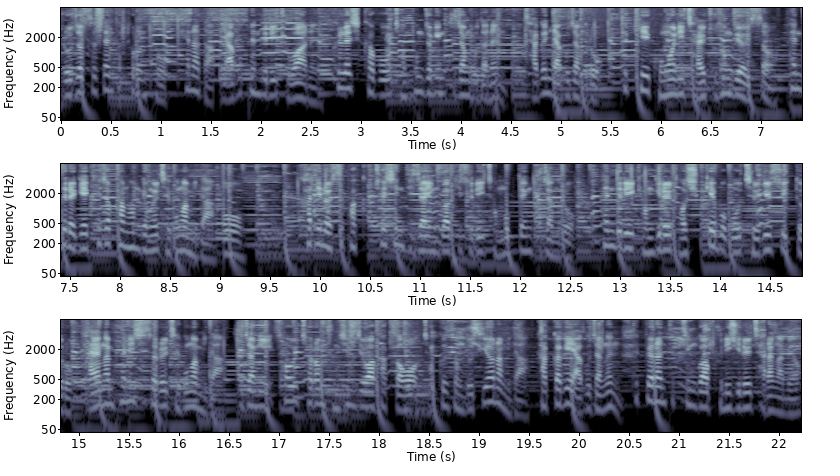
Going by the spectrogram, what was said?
로저스 센터 토론토, 캐나다 야구 팬들이 좋아하는 클래식하고 전통적인 구장보다는 작은 야구장으로 특히 공원이 잘 조성되어 있어 팬들에게 쾌적한 환경을 제공합니다. 5. 카디널스 파크 최신 디자인과 기술이 접목된 구장으로 팬들이 경기를 더 쉽게 보고 즐길 수 있도록 다양한 편의 시설을 제공합니다. 구장이 서울처럼 중심지와 가까워 접근성도 뛰어납니다. 각각의 야구장은 특별한 특징과 분위기를 자랑하며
